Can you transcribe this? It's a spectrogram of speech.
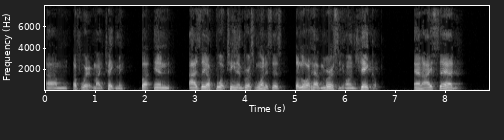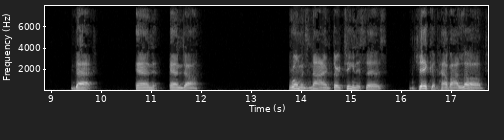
um, of where it might take me. But in Isaiah 14 and verse 1, it says, The Lord have mercy on Jacob. And I said that, and, and uh, Romans 9 13, it says, Jacob have I loved,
